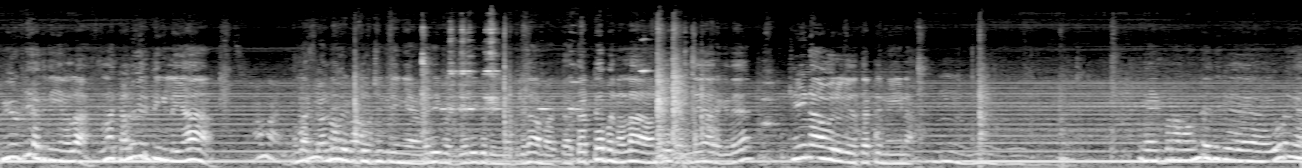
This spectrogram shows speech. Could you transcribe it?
பியூட்டியாக இருக்குதுங்க நல்லா நல்லா கழுவிருப்பீங்க இல்லையா நல்லா கழுவி எடுத்து வச்சுக்கிறீங்க வெரி குட் வெரி குட் இப்படி தான் தட்டு இப்போ நல்லா வந்து வெள்ளையாக இருக்குது க்ளீனாகவும் இருக்குது தட்டு மெயினாக இப்போ நம்ம வந்து இதுக்கு எவ்வளோங்க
